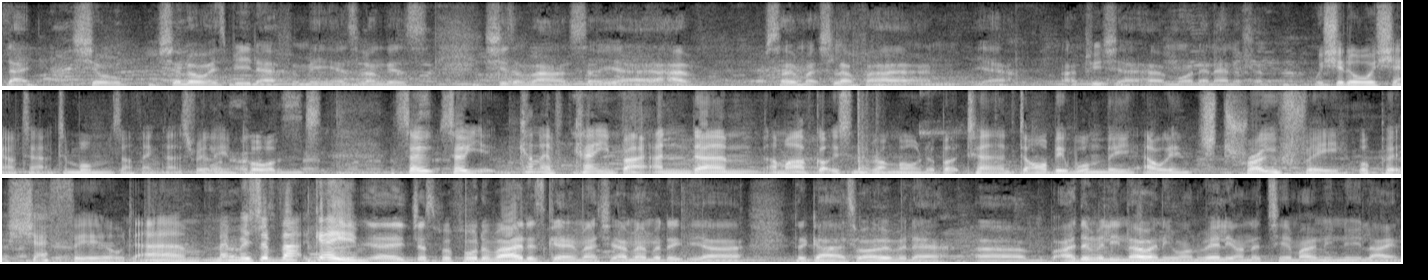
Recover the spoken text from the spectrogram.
that she'll she'll always be there for me as long as she's around. So yeah, I have so much love for her, and yeah, I appreciate her more than anything. We should always shout out to mums. I think that's really 100%, important. 100%. So, so you kind of came back, and um, I might have got this in the wrong order, but uh, Derby won the L Inch Trophy up at Sheffield. Um, memories of that game? Yeah, just before the Riders game, actually. I remember the uh, the guys were over there, um, but I didn't really know anyone really on the team. I only knew like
